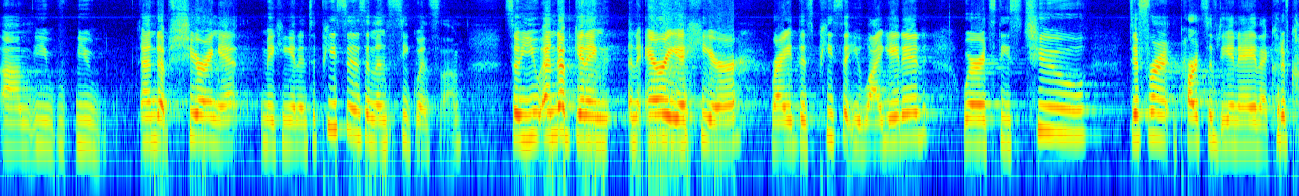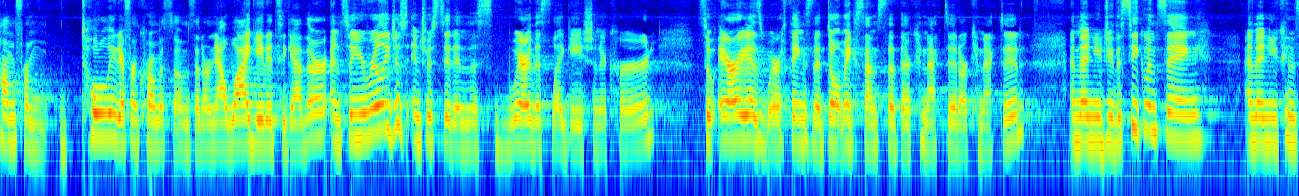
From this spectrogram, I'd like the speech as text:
um, you, you end up shearing it, making it into pieces, and then sequence them. So you end up getting an area here, right, this piece that you ligated, where it's these two different parts of DNA that could have come from totally different chromosomes that are now ligated together. And so you're really just interested in this, where this ligation occurred. So areas where things that don't make sense that they're connected are connected. And then you do the sequencing, and then you can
